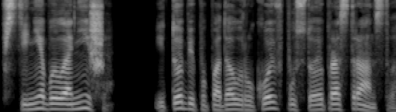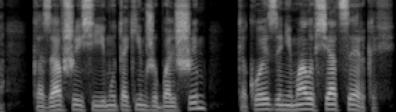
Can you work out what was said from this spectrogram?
В стене была ниша, и Тоби попадал рукой в пустое пространство, казавшееся ему таким же большим, какое занимала вся церковь.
